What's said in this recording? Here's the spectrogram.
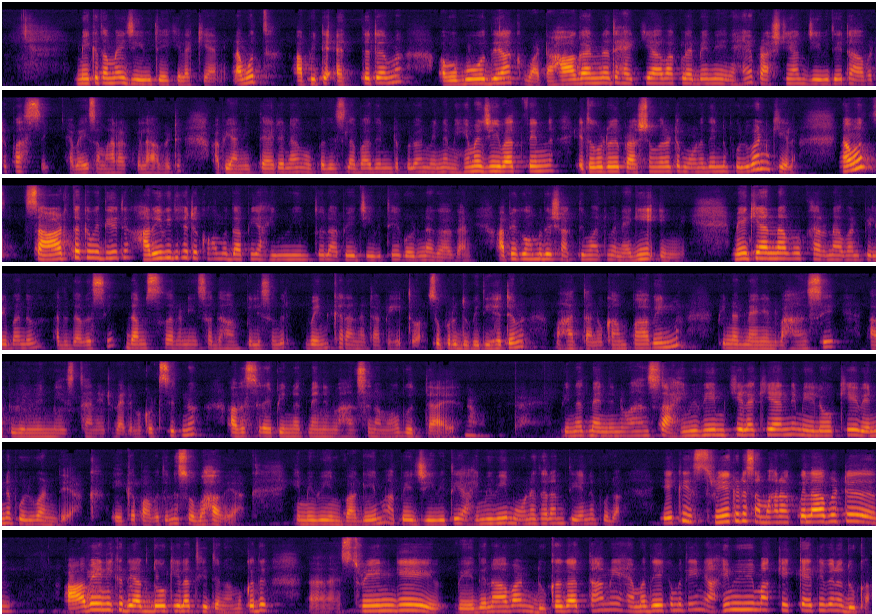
මේක තමයි ජීවිතය කියලා කියන්නේ. නමුත් අපිට ඇත්තටම අවබෝධයක් වටහා ගන්නට හැකියාවක් ලැබෙන්නේ නැහැ ප්‍රශ්නයක් ජීවිතේට ආවට පස්සේ. හැබැයි සමහරක් වෙලාවට අපි අනිත් අයට නම් උපදෙස් ලබා දෙන්නට පුළුවන් මෙන්න මෙහෙම ජීවත් වෙන්න. එතකොට ওই ප්‍රශ්න වලට මුහුණ දෙන්න පුළුවන් කියලා. නමුත් සාර්ථක විදිහට හරි විදිහට කොහොමද අපි අහිමිවීම තුළ අපේ ජීවිතය ගොඩනගා ගන්නේ? අපි කොහොමද ශක්තිමත්ව නැගී ඉන්නේ? මේ කියන්නව කරනවන් පිළිබඳව අද දවසේ ධම්සරණී සදහම් පිළිසඳර වෙන් කරන්නට අපි හිතුවා. සුපුරුදු විදිහටම මහත් අනුකම්පාවෙන්ම පින්වත් මෑණියන් වහන්සේ අපි වෙනුවෙන් මේ ස්ථානයට වැඩම කොට සිටින අවසරයි පින්වත් මෑණියන් වහන්සේ නමෝ බුද්ධාය. පින්වත් මෑණියන් වහන්සේ අහිමිවීම කියලා කියන්නේ මේ ලෝකයේ වෙන්න පුළුවන් දෙයක්. ඒක පවතින ස්වභාවයක්. හිමිවීම වගේම අපේ ජීවිතයේ අහිමිවීම ඕන තරම් තියෙන්න පුළුවන්. ඒක ස්ත්‍රියකට සමහරක් වෙලාවට ආවේනික දෙයක් දෝ කියලාත් හිතෙනවා. මොකද ස්ත්‍රීන්ගේ වේදනාවන් දුක ගත්තාම මේ හැම දෙයකම තියෙන අහිමිවීමක් එක්ක ඇති වෙන දුකක්.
